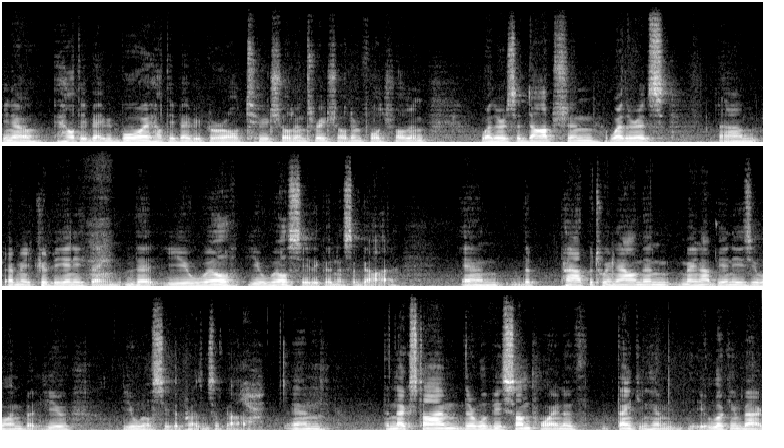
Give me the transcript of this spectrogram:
you know, a healthy baby boy, healthy baby girl, two children, three children, four children, whether it's adoption, whether it's, um, I mean, it could be anything, that you will, you will see the goodness of God. And the path between now and then may not be an easy one, but you, you will see the presence of God. And the next time there will be some point of thanking him, looking back,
